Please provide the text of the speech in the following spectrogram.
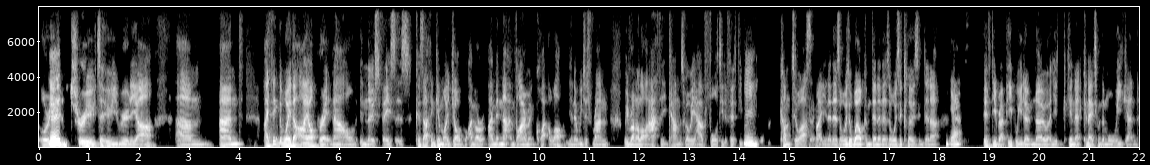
or are Good. you gonna be true to who you really are? Um, and I think the way that I operate now in those spaces, because I think in my job, I'm a, I'm in that environment quite a lot. You know, we just ran we run a lot of athlete camps where we have 40 to 50 mm. people come to us, and like you know, there's always a welcome dinner, there's always a closing dinner. Yeah, 50 people you don't know, and you connect connecting with them all weekend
